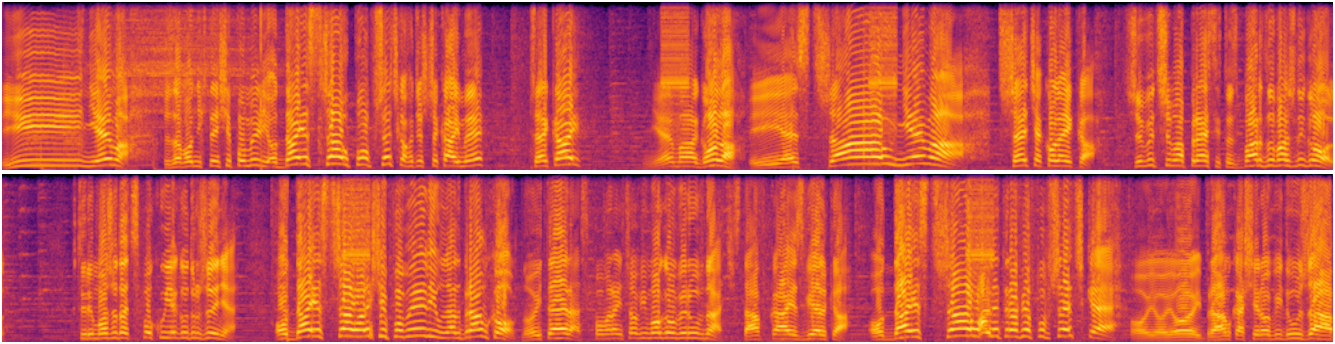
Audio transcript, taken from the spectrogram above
i nie ma. Zawodnik ten się pomyli? Oddaje strzał, poprzeczka, chociaż czekajmy. Czekaj. Nie ma gola. Jest strzał, nie ma. Trzecia kolejka. Czy wytrzyma presję? To jest bardzo ważny gol, który może dać spokój jego drużynie. Oddaje strzał, ale się pomylił nad bramką. No i teraz pomarańczowi mogą wyrównać. Stawka jest wielka. Oddaje strzał, ale trafia w poprzeczkę. Oj, oj, oj, bramka się robi duża.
